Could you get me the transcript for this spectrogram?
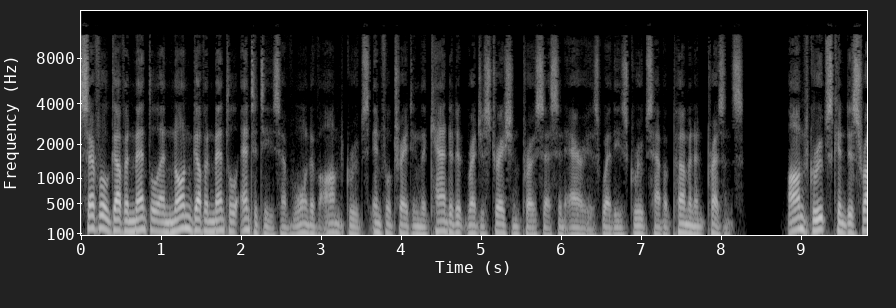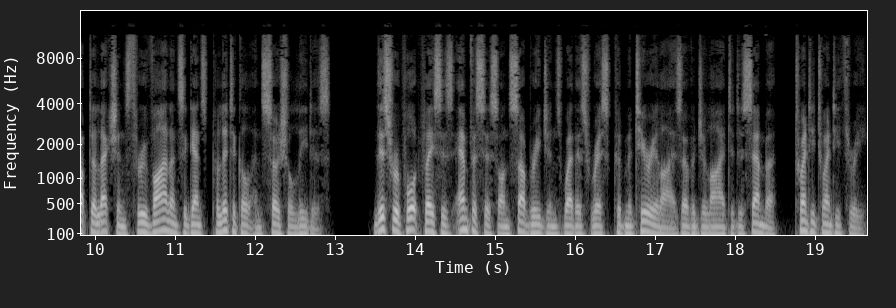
Several governmental and non governmental entities have warned of armed groups infiltrating the candidate registration process in areas where these groups have a permanent presence. Armed groups can disrupt elections through violence against political and social leaders. This report places emphasis on subregions where this risk could materialize over July to December 2023.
